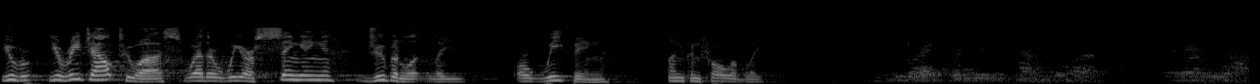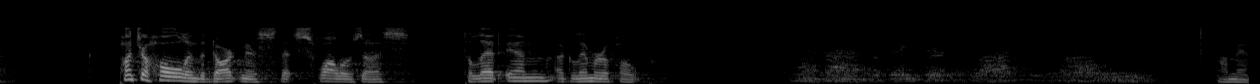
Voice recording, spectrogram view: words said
You, you reach out to us whether we are singing jubilantly or weeping uncontrollably. To to Punch a hole in the darkness that swallows us to let in a glimmer of hope. Amen.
